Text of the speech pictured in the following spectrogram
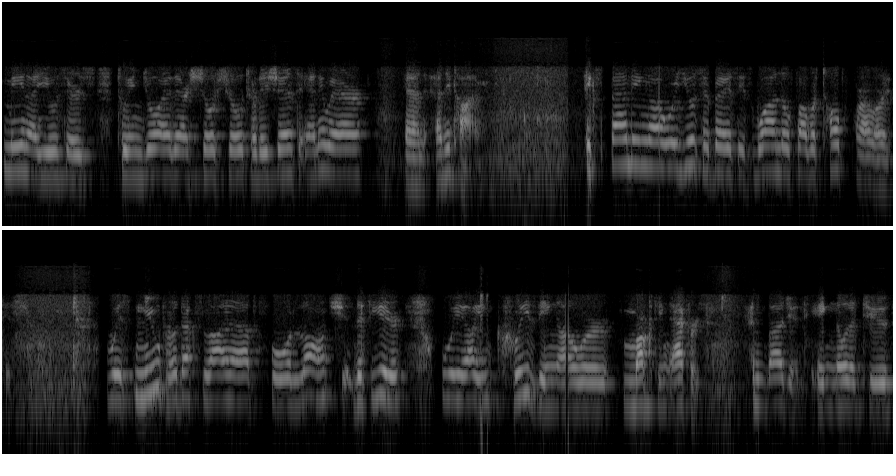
MENA users to enjoy their social traditions anywhere and anytime. Expanding our user base is one of our top priorities. With new products lined up for launch this year, we are increasing our marketing efforts and budget in order to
